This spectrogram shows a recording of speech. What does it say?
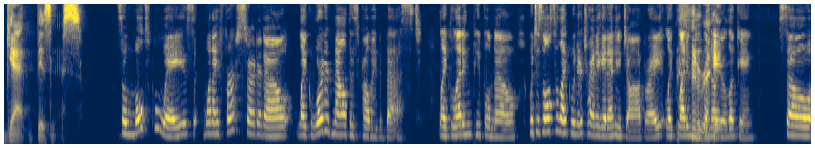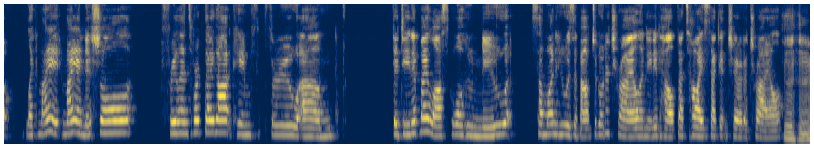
get business? So multiple ways. When I first started out, like word of mouth is probably the best. Like letting people know, which is also like when you're trying to get any job, right? Like letting people know you're looking. So like my my initial freelance work that I got came through um, the dean of my law school who knew someone who was about to go to trial and needed help. That's how I second chaired a trial. Mm-hmm.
